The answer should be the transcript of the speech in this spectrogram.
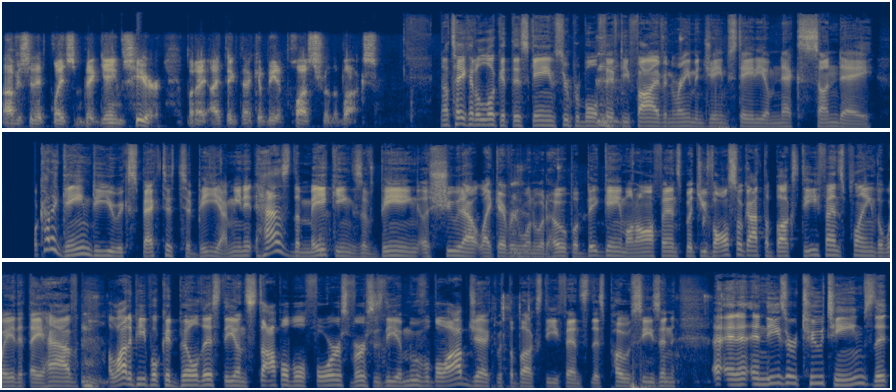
Obviously, they've played some big games here, but I, I think that could be a plus for the Bucks. Now, taking a look at this game, Super Bowl 55 in Raymond James Stadium next Sunday. What kind of game do you expect it to be? I mean, it has the makings of being a shootout like everyone would hope, a big game on offense, but you've also got the Bucks defense playing the way that they have. Mm. A lot of people could bill this the unstoppable force versus the immovable object with the Bucks defense this postseason. And and these are two teams that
